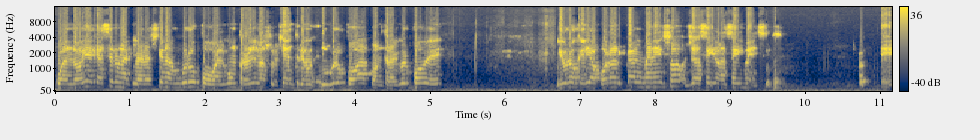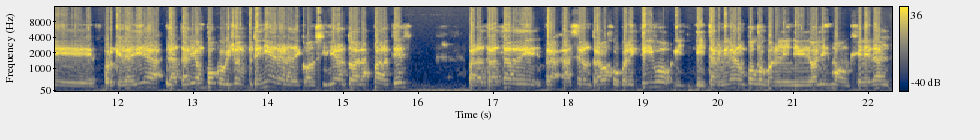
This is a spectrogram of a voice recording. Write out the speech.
cuando había que hacer una aclaración a un grupo o algún problema surgía entre un grupo A contra el grupo B, y uno quería poner calma en eso, ya se iban seis meses. Eh, porque la idea, la tarea un poco que yo tenía era la de conciliar todas las partes para tratar de hacer un trabajo colectivo y, terminar un poco con el individualismo en general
